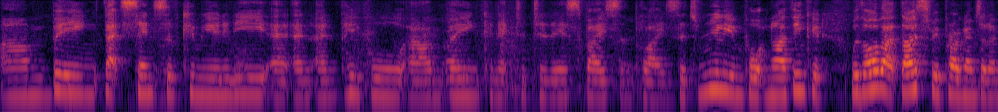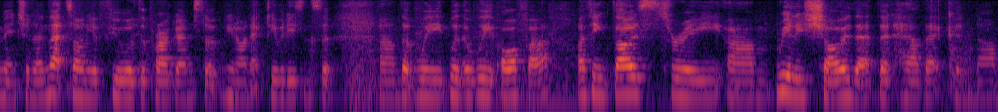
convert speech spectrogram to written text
um, being that sense of community and, and, and people um, being connected to their space and place. It's really important. I think it, with all that, those three programs that I mentioned, and that's only a few of the programs that, you know, and activities and that, um, that, we, that we offer, I think those three um, really show that, that how that can um,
